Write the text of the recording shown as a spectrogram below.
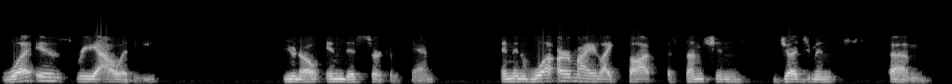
what is reality, you know, in this circumstance, and then what are my like thoughts, assumptions, judgments, um,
